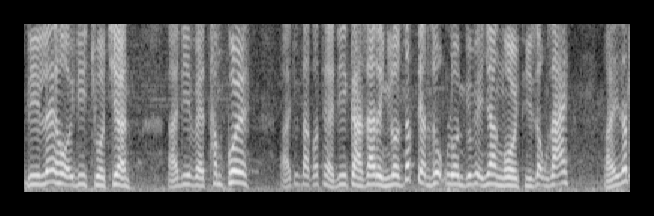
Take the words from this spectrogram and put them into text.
Đi lễ hội, đi chùa chiền à, Đi về thăm quê. À, Chúng ta có thể đi cả gia đình luôn Rất tiện dụng luôn. Quý vị nha Ngồi thì rộng rãi. Đấy rất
